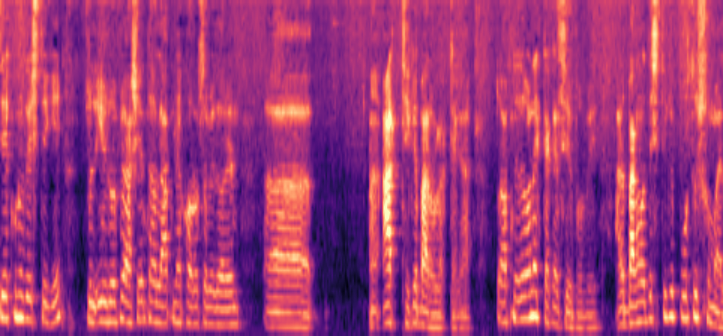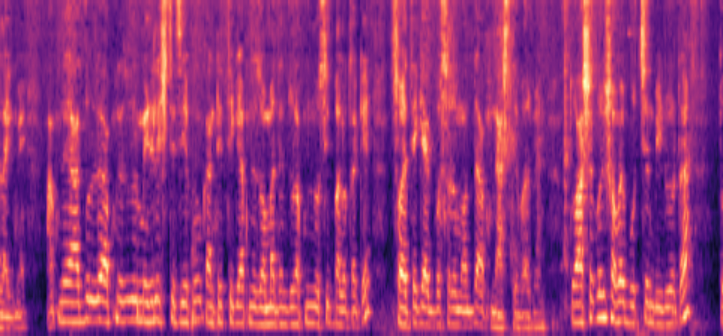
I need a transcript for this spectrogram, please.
যে কোনো দেশ থেকে যদি ইউরোপে আসেন, তাহলে আপনার খরচ হবে ধরেন আট থেকে বারো লাখ টাকা। তো আপনাদের অনেক টাকা সেভ হবে। আর বাংলাদেশ থেকে প্রচুর সময় লাগবে। আপনি আজ বললে আপনি যদি মিডল ইস্টে যে কোনো কান্ট্রি থেকে আপনি জমা দেন, যদি আপনার নসিব ভালো থাকে, ছয় থেকে এক বছরের মধ্যে আপনি আসতে পারবেন। তো আশা করি সবাই বুঝছেন ভিডিওটা। তো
